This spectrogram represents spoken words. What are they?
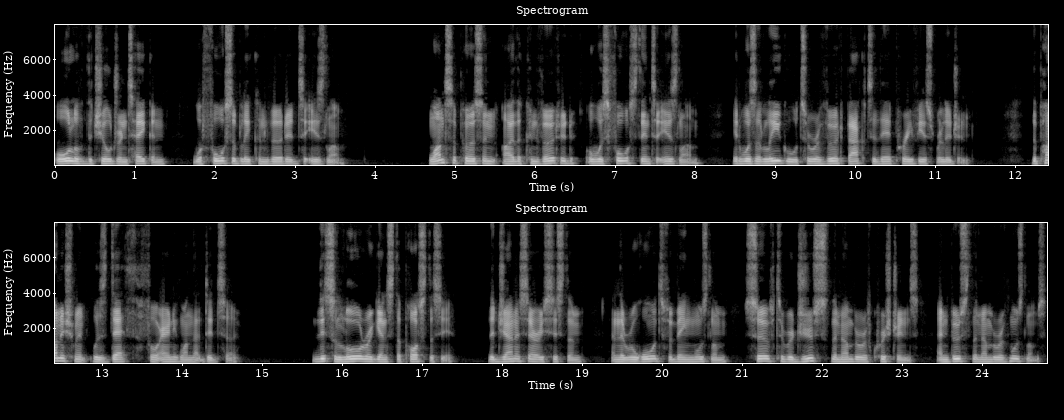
All of the children taken were forcibly converted to Islam. Once a person either converted or was forced into Islam, it was illegal to revert back to their previous religion. The punishment was death for anyone that did so. This law against apostasy, the Janissary system, and the rewards for being Muslim served to reduce the number of Christians and boost the number of Muslims.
